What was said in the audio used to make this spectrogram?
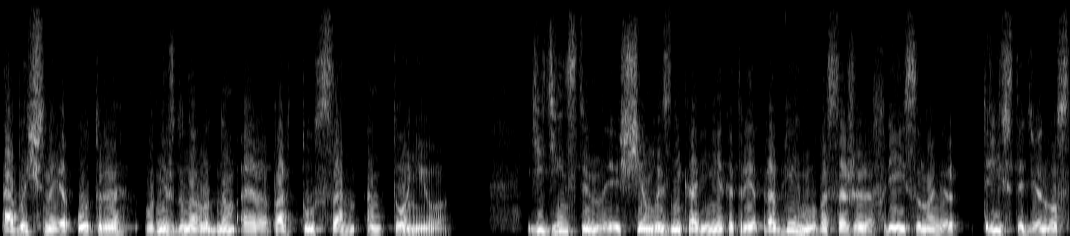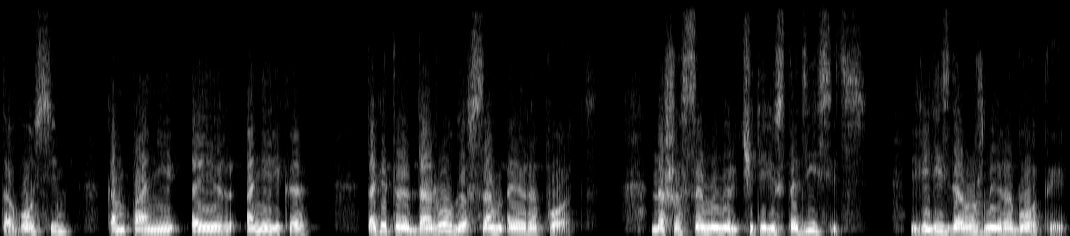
Обычное утро в международном аэропорту Сан-Антонио. Единственное, с чем возникали некоторые проблемы у пассажиров рейса номер 398, компании Air America, так это дорога в сам аэропорт. На шоссе номер 410 велись дорожные работы,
